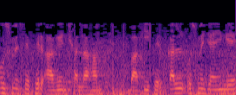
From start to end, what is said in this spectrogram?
اس میں سے پھر آگے انشاءاللہ ہم باقی پھر کل اس میں جائیں گے۔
